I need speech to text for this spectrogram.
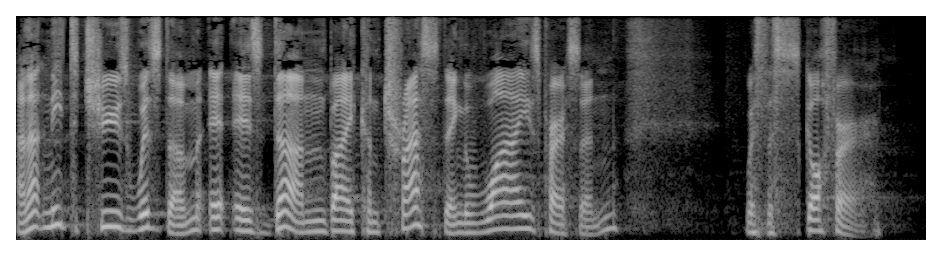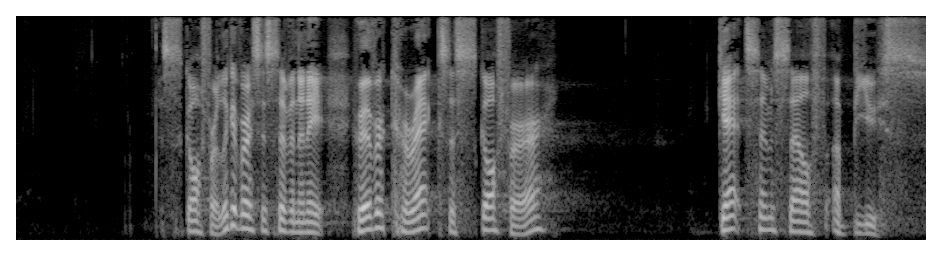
And that need to choose wisdom, it is done by contrasting the wise person with the scoffer. Scoffer. Look at verses 7 and 8. Whoever corrects a scoffer gets himself abuse.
